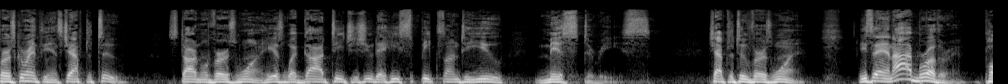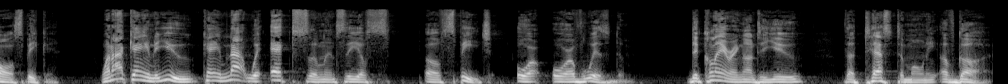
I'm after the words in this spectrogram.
First Corinthians chapter 2, starting with verse 1. Here's what God teaches you that he speaks unto you mysteries. Chapter 2, verse 1. He's saying, I, brethren, Paul speaking, when I came to you, came not with excellency of, of speech or, or of wisdom, declaring unto you the testimony of God.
